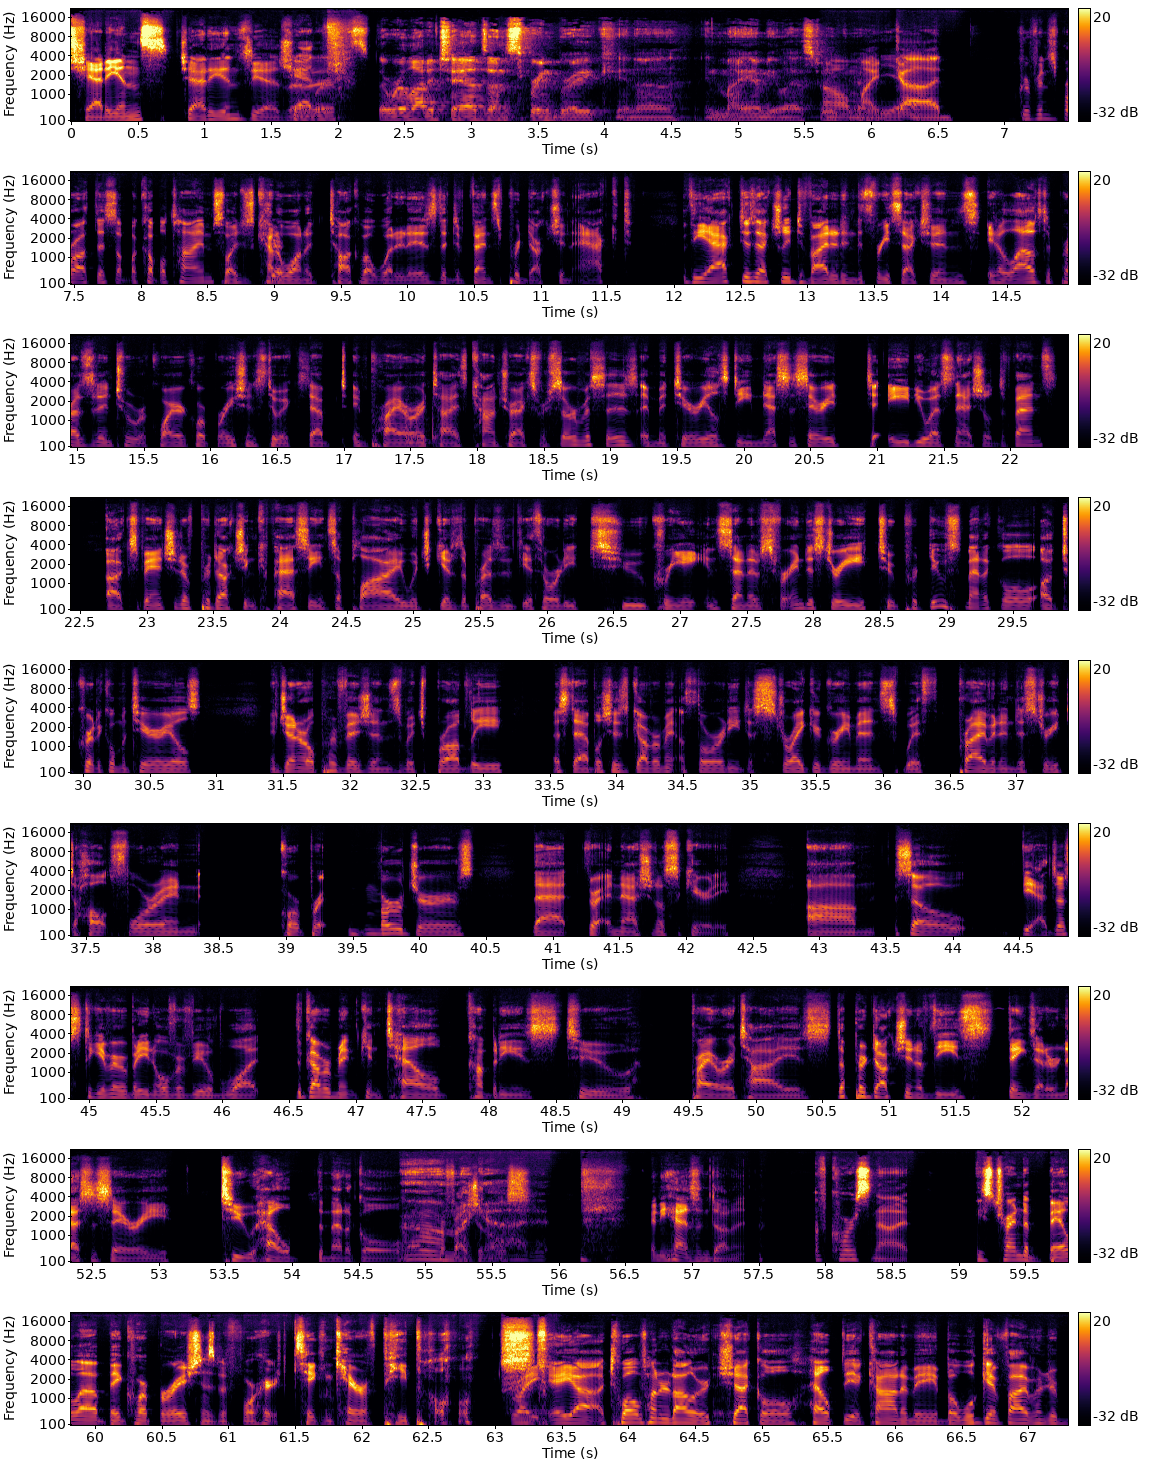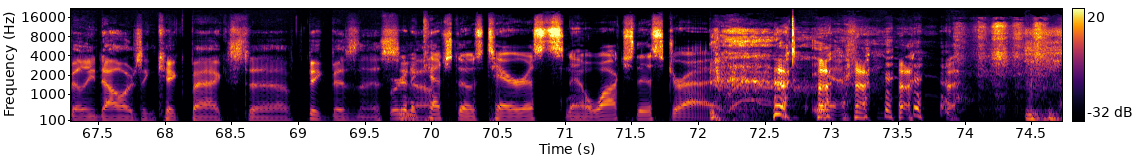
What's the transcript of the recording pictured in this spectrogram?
Chadians. Chadians? Yeah, is that right? Chadders. There were a lot of Chads on spring break in uh in Miami last week. Oh my right? Yeah. God. Griffin's brought this up a couple times, so I just kind of want to talk about what it is the Defense Production Act. The act is actually divided into three sections. It allows the president to require corporations to accept and prioritize contracts for services and materials deemed necessary to aid U.S. national defense. Uh, expansion of production capacity and supply, which gives the president the authority to create incentives for industry to produce medical uh, to critical materials, and general provisions, which broadly establishes government authority to strike agreements with private industry to halt foreign corporate mergers that threaten national security. Um, so, yeah, just to give everybody an overview of what the government can tell companies to prioritize the production of these things that are necessary to help the medical Oh professionals. And he hasn't done it. Of course not. He's trying to bail out big corporations before taking care of people. Right. A uh, twelve hundred dollar check will help the economy, but we'll give five hundred billion dollars in kickbacks to big business. We're gonna catch those terrorists. Now watch this drive.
